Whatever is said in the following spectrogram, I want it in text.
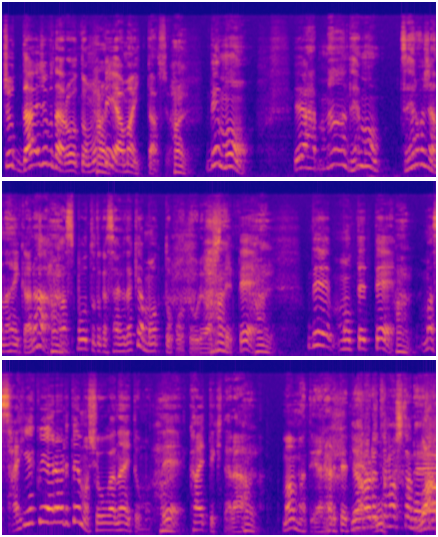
ちょっと大丈夫だろうと思っはいて山行ったんですよ、はい。でもいやまあでもゼロじゃないから、はい。パスポートとか財布だけは持っとこうと俺はしてて、はい。はい。で持ってって、はい。まあ最悪やられてもしょうがないと思って、はい。帰ってきたら、はい。まんまとやられててやられてましたね。わ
